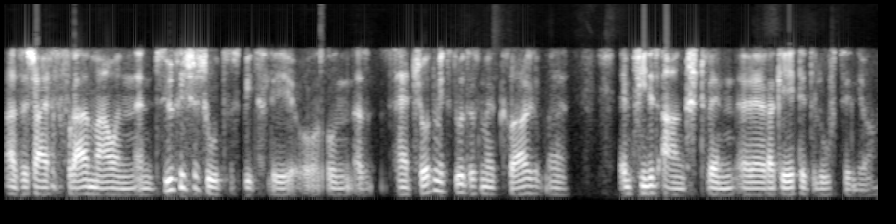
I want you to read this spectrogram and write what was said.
also es ist eigentlich vor allem auch ein, ein psychischer Schutz ein bisschen und, und also es hat schon damit zu tun, dass man klar, man empfindet Angst, wenn äh, Raketen in der Luft sind, ja.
